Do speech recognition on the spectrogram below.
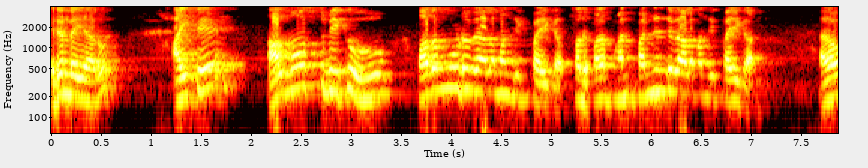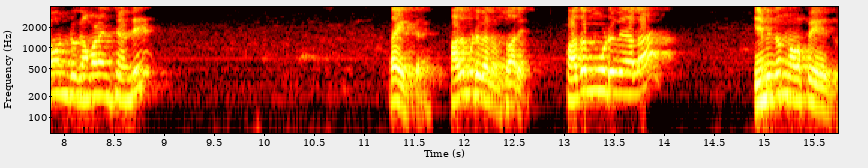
అటెండ్ అయ్యారు. అయితే ఆల్మోస్ట్ మీకు పదమూడు వేల మందికి పైగా సారీ పన్నెండు వేల మందికి పైగా అరౌండ్ గమనించండి. రైట్ పదమూడు వేల సారీ పదమూడు వేల ఎనిమిది వందల నలభై ఐదు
